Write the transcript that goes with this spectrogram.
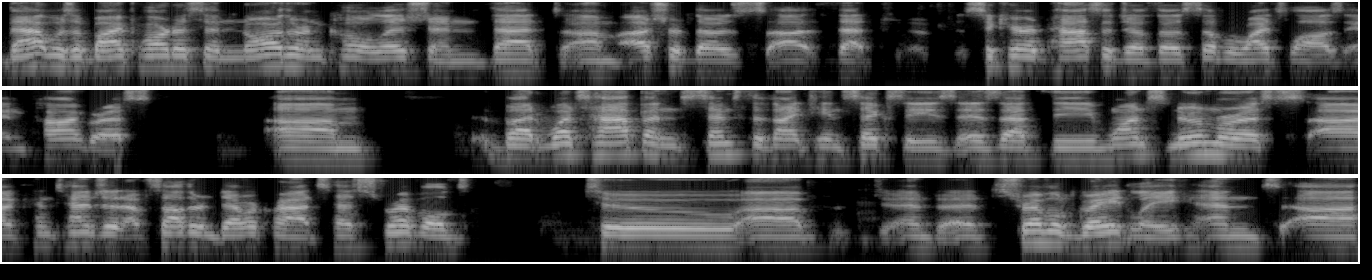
that was a bipartisan Northern coalition that um, ushered those, uh, that secured passage of those civil rights laws in Congress. Um, but what's happened since the 1960s is that the once numerous uh, contingent of Southern Democrats has shriveled to uh, and uh, shriveled greatly, and uh,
